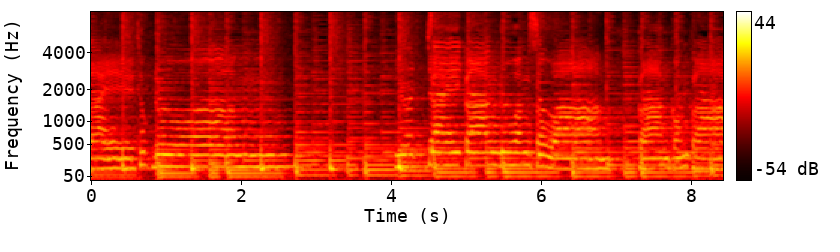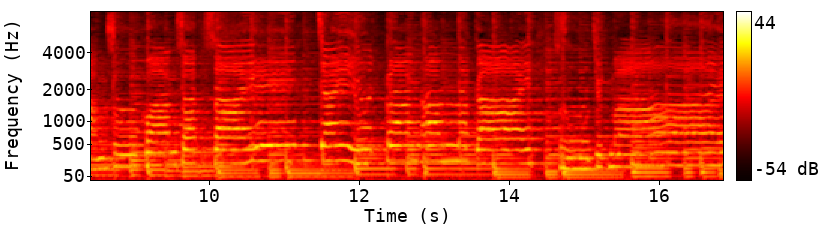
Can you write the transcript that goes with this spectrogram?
ใจทุกดวง หยุดใจกลางดวงสว่าง กลางของกลางสู่ความสดใส ใจหยุดกลางธรรมกาย สู่จุดหมาย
